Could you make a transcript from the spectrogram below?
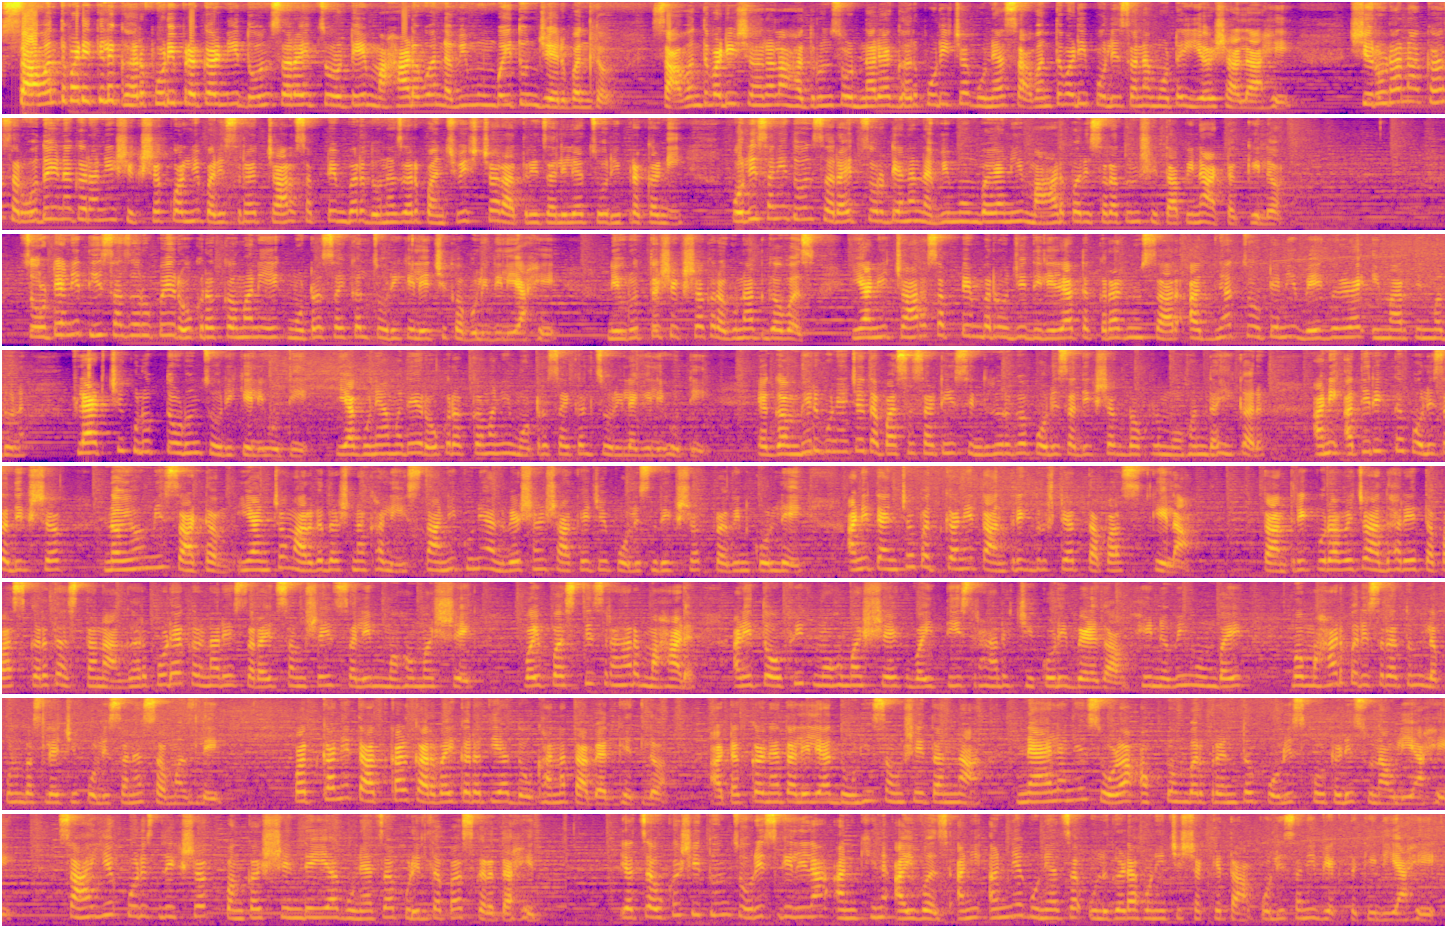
सावंतवाडीतील घरफोडी प्रकरणी दोन सराईत चोरटे महाड व नवी मुंबईतून जेरबंद. सावंतवाडी शहराला हादरून सोडणाऱ्या घरफोडीच्या गुन्ह्यात सावंतवाडी पोलिसांना मोठं यश आलं आहे. शिरोडा नाका सर्वोदय नगर आणि शिक्षक कॉलनी परिसरात चार सप्टेंबर दोन हजार पंचवीसच्या रात्री झालेल्या चोरी प्रकरणी पोलिसांनी दोन सराईत चोरट्यांना नवी मुंबई आणि महाड परिसरातून शितापीनं अटक केलं. चोरट्यांनी तीस हजार रुपये रोख रक्कम आणि एक मोटरसायकल चोरी केल्याची कबुली दिली आहे. निवृत्त शिक्षक रघुनाथ गवस यांनी चार सप्टेंबर रोजी दिलेल्या तक्रारीनुसार अज्ञात चोरट्यांनी वेगवेगळ्या इमारतींमधून फ्लॅटची कुलूप तोडून चोरी केली होती. या गुन्ह्यामध्ये रोख रक्कम आणि मोटरसायकल चोरीला गेली होती. या गंभीर गुन्ह्याच्या तपासासाठी सिंधुदुर्ग पोलीस अधीक्षक डॉक्टर मोहन दहीकर आणि अतिरिक्त पोलीस अधीक्षक नयोमी साठम यांच्या मार्गदर्शनाखाली स्थानिक गुन्हे अन्वेषण शाखेचे पोलीस निरीक्षक प्रवीण कोल्हे आणि त्यांच्या पथकाने तांत्रिकदृष्ट्या तपास केला. तांत्रिक पुराव्याच्या आधारे तपास करत असताना घरपोड्या करणारे सराईत संशयित सलीम मोहम्मद शेख वय पस्तीस राहणार महाड आणि तौफिक मोहम्मद शेख वय तीस राहणार चिकोडी बेळगाव. हे नवी मुंबई व महाड परिसरातून लपून बसल्याचे पोलिसांना समजले. पथकाने तात्काळ कारवाई करत या दोघांना ताब्यात घेतलं. अटक करण्यात आलेल्या दोन्ही संशयितांना न्यायालयाने सोळा ऑक्टोबरपर्यंत पोलीस कोठडी सुनावली आहे. सहाय्यक पोलीस निरीक्षक पंकज शिंदे या गुन्ह्याचा पुढील तपास करत आहेत. या चौकशीतून चोरीस गेलेला आणखीन ऐवज आणि अन्य गुन्ह्याचा उलगडा होण्याची शक्यता पोलिसांनी व्यक्त केली आहे.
